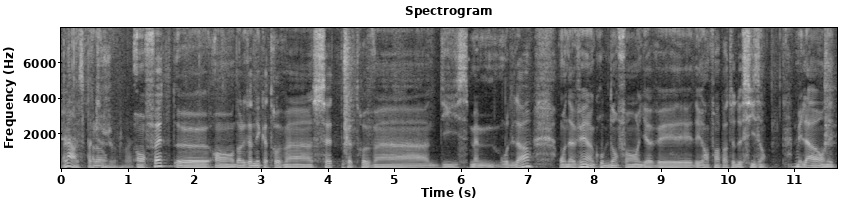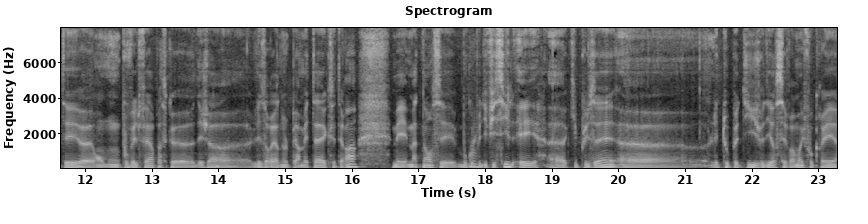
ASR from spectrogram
voilà, c'est pas toujours. En fait, dans les années 87, 90, même au-delà, on avait un groupe d'enfants. Il y avait des enfants à partir de 6 ans. Mais là, on était, on, pouvait le faire parce que déjà les horaires nous le permettaient etc. Mais maintenant, c'est beaucoup plus difficile et euh, qui plus est, euh, les tout petits, je veux dire, c'est vraiment, il faut créer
